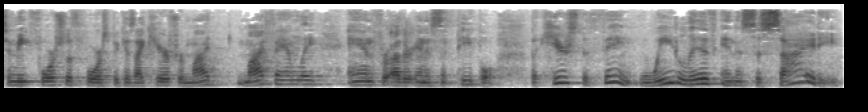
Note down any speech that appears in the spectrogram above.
to meet force with force because I care for my, my family and for other innocent people. But here's the thing. We live in a society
